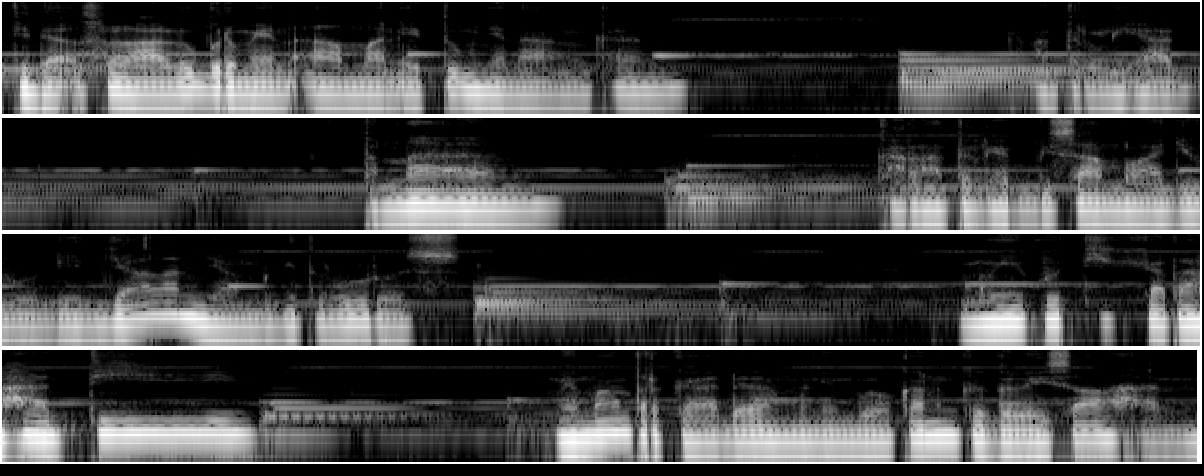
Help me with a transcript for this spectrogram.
tidak selalu bermain aman itu menyenangkan. Karena terlihat tenang, karena terlihat bisa melaju di jalan yang begitu lurus. Mengikuti kata hati memang terkadang menimbulkan kegelisahan.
